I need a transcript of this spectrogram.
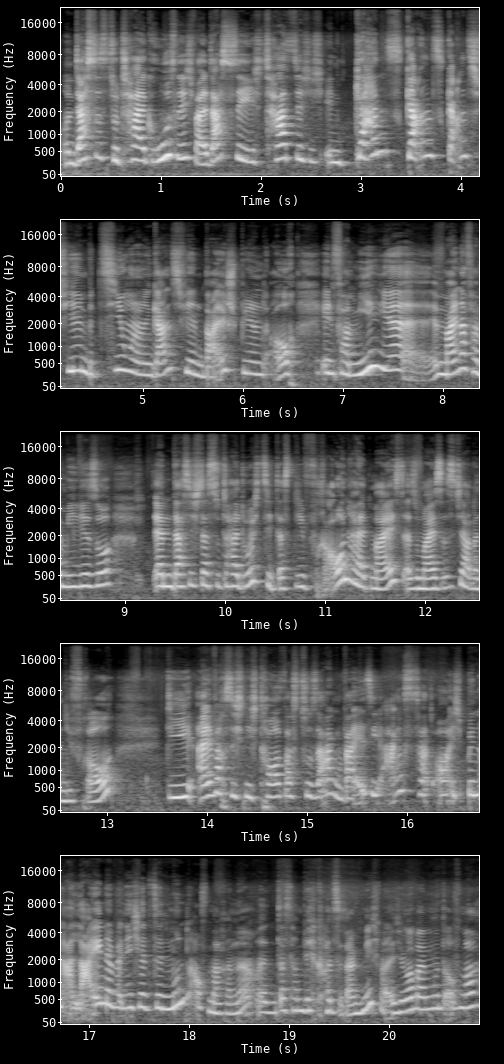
Und das ist total gruselig, weil das sehe ich tatsächlich in ganz, ganz, ganz vielen Beziehungen und in ganz vielen Beispielen und auch in Familie, in meiner Familie so, ähm, dass sich das total durchzieht, dass die Frauen halt meist, also meist ist es ja dann die Frau, die einfach sich nicht traut, was zu sagen, weil sie Angst hat, oh, ich bin alleine, wenn ich jetzt den Mund aufmache. Ne? Das haben wir Gott sei Dank nicht, weil ich immer meinen Mund aufmache.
